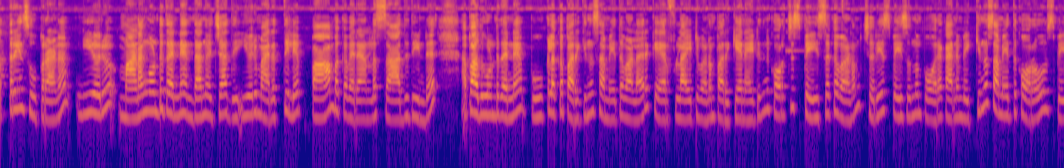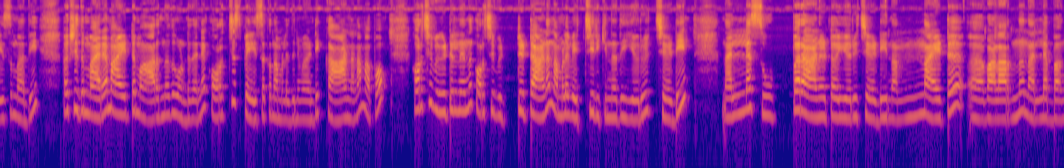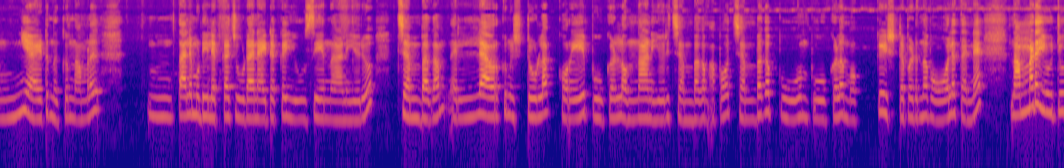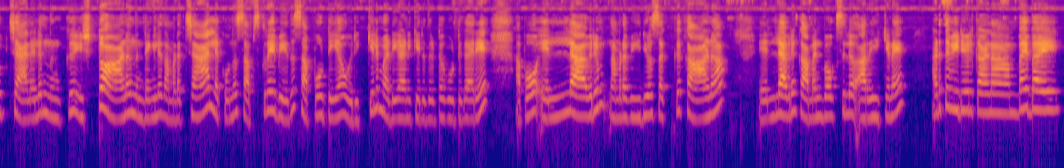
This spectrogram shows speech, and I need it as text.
അത്രയും സൂപ്പറാണ് ഈ ഒരു മണം കൊണ്ട് തന്നെ എന്താണെന്ന് വെച്ചാൽ ഈ ഒരു മരത്തിൽ പാമ്പൊക്കെ വരാനുള്ള സാധ്യതയുണ്ട്. അപ്പോൾ അതുകൊണ്ട് തന്നെ പൂക്കളൊക്കെ പറിക്കുന്ന സമയത്ത് വളരെ കെയർഫുൾ ആയിട്ട് വേണം പറിക്കാനായിട്ട്. ഇതിന് കുറച്ച് സ്പേസ് ഒക്കെ വേണം. ചെറിയ സ്പേസ് ഒന്നും പോരാ. കാരണം വെക്കുന്ന സമയത്ത് കുറവ് സ്പേസ് മതി. പക്ഷെ ഇത് മരമായിട്ട് മാറുന്നത് കൊണ്ട് തന്നെ കുറച്ച് സ്പേസ് ഒക്കെ നമ്മൾ ഇതിനു വേണ്ടി കാണണം. അപ്പോൾ കുറച്ച് വീട്ടിൽ നിന്ന് കുറച്ച് വിട്ടിട്ടാണ് നമ്മൾ വെച്ചിരിക്കുന്നത് ഈ ഒരു ചെടി. നല്ല സൂപ്പറാണ് കേട്ടോ ഈ ഒരു ചെടി. നന്നായിട്ട് വളർന്ന് നല്ല ഭംഗിയായിട്ട് നിൽക്കും. നമ്മൾ തലമുടിയിലൊക്കെ ചൂടാനായിട്ടൊക്കെ യൂസ് ചെയ്യുന്നതാണ് ഈ ഒരു ചെമ്പകം. എല്ലാവർക്കും ഇഷ്ടമുള്ള കുറേ പൂക്കളിൽ ഒന്നാണ് ഈ ഒരു ചെമ്പകം. അപ്പോൾ ചെമ്പകപ്പൂവും പൂക്കളും ഒക്കെ ഇഷ്ടപ്പെടുന്ന പോലെ തന്നെ നമ്മുടെ യൂട്യൂബ് ചാനലും നിങ്ങൾക്ക് ഇഷ്ടമാണെന്നുണ്ടെങ്കിൽ നമ്മുടെ ചാനലൊക്കെ ഒന്ന് സബ്സ്ക്രൈബ് ചെയ്ത് സപ്പോർട്ട് ചെയ്യുക ഒരിക്കലും മടി കാണിക്കരുത് കേട്ടോ കൂട്ടുകാരെ. അപ്പോൾ എല്ലാവരും നമ്മുടെ വീഡിയോസൊക്കെ കാണുക. എല്ലാവരും കമന്റ് ബോക്സിൽ അറിയിക്കണേ. അടുത്ത വീഡിയോയിൽ കാണാം. Bye bye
